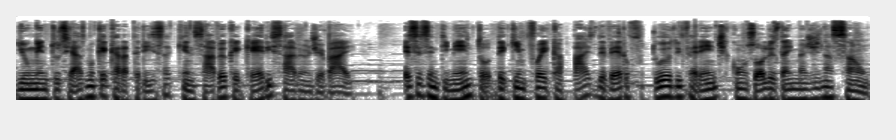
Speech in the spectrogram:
e um entusiasmo que caracteriza quem sabe o que quer e sabe onde vai. Esse sentimento de quem foi capaz de ver o futuro diferente com os olhos da imaginação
